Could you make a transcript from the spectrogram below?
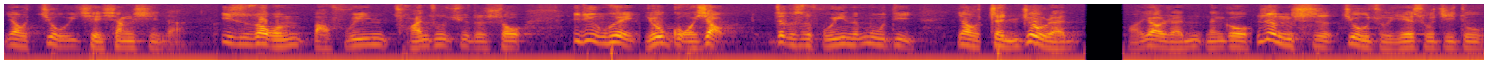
要救一切相信的。意思是说，我们把福音传出去的时候，一定会有果效。这个是福音的目的，要拯救人，啊，要人能够认识救主耶稣基督，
